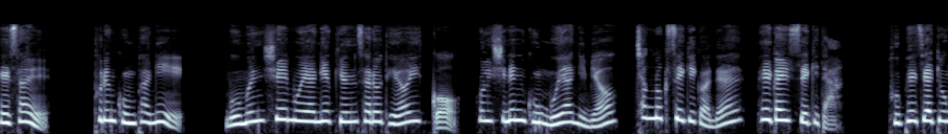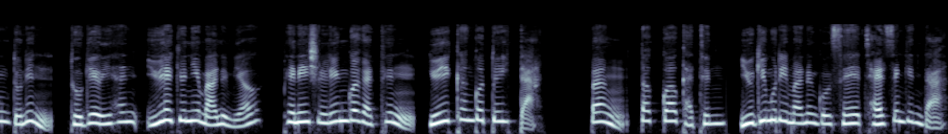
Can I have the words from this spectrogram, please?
해설. 푸른 곰팡이. 몸은 실 모양의 균사로 되어 있고 홀씨는 공 모양이며 청록색이거나 회갈색이다. 부패작용 또는 독에 의한 유해균이 많으며 페니실린과 같은 유익한 것도 있다. 빵, 떡과 같은 유기물이 많은 곳에 잘 생긴다.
